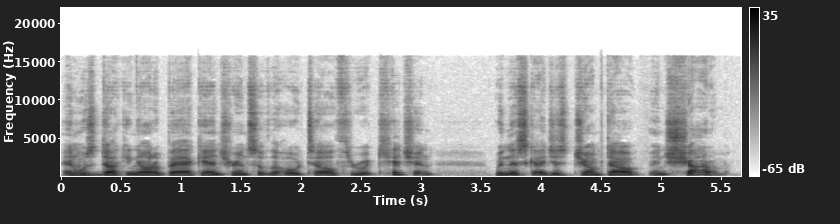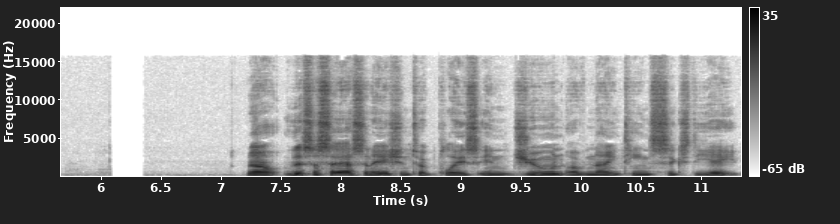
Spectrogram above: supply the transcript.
and was ducking out a back entrance of the hotel through a kitchen when this guy just jumped out and shot him. Now, this assassination took place in June of 1968,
